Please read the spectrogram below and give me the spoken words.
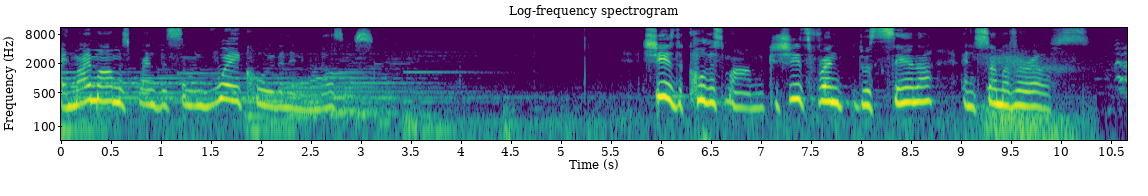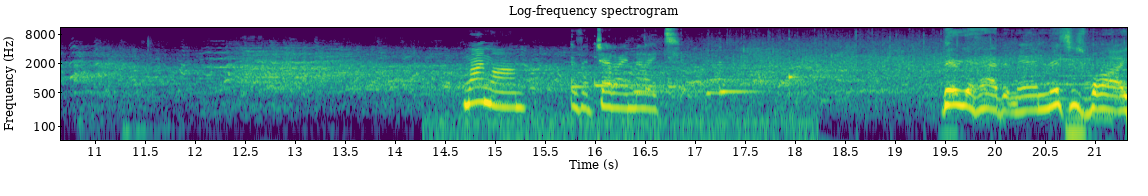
And my mom is friends with someone way cooler than anyone else's. She is the coolest mom because she is friends with Santa and some of her elves. My mom is a Jedi Knight. There you have it, man. This is why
